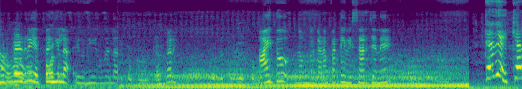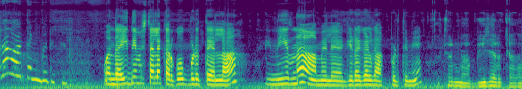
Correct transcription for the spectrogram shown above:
ಮುಟ್ಬೇಡ್ರಿ ಎತ್ತಂಗಿಲ್ಲ. ಇವ್ ನೀವೆಲ್ಲ ಬರ್ರಿ. ಆಯ್ತು ನಮ್ದು ಗಣಪತಿ ವಿಸರ್ಜನೆ. ಒಂದು ಐದು ನಿಮಿಷದಲ್ಲೇ ಕರ್ಗೋಗ್ಬಿಡುತ್ತೆ ಎಲ್ಲ. ಈ ನೀರನ್ನ ಆಮೇಲೆ ಗಿಡಗಳ್ಗೆ ಹಾಕ್ಬಿಡ್ತೀನಿ. ಬೀಜ ಇರುತ್ತೆ ಯಾವುದೋ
